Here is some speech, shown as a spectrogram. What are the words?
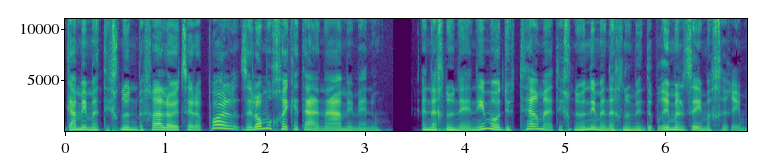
גם אם התכנון בכלל לא יוצא לפועל, זה לא מוחק את ההנאה ממנו. אנחנו נהנים עוד יותר מהתכנון אם אנחנו מדברים על זה עם אחרים.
